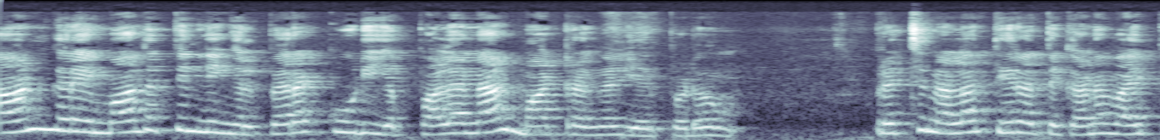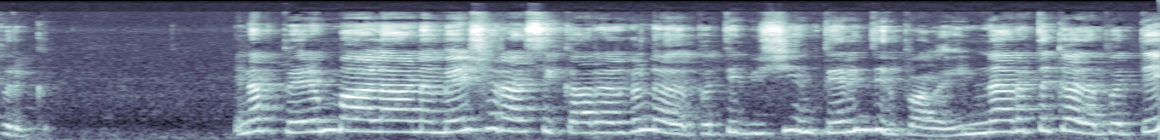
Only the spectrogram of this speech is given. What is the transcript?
நான்கரை மாதத்தில் நீங்கள் பெறக்கூடிய பல நாள் மாற்றங்கள் ஏற்படும். பிரச்சனைலாம் தீரத்துக்கான வாய்ப்பு இருக்குது ஏன்னா பெரும்பாலான மேஷராசிக்காரர்கள் அதை பற்றி விஷயம் தெரிஞ்சிருப்பாங்க. இந்நேரத்துக்கு அதை பற்றி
